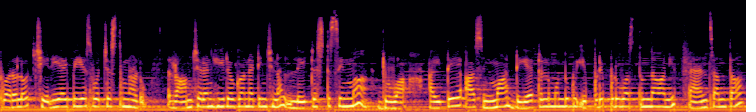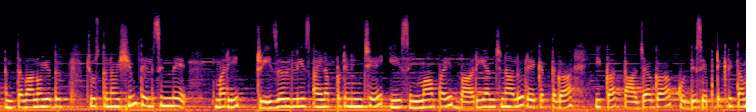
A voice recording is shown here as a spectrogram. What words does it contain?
త్వరలో చెరీ ఐపీఎస్ వచ్చేస్తున్నాడు. రామ్ చరణ్ హీరోగా నటించిన లేటెస్ట్ సినిమా ధృవ అయితే ఆ సినిమా థియేటర్ల ముందుకు ఎప్పుడెప్పుడు వస్తుందా అని ఫ్యాన్స్ అంతా ఎంతగానో ఎదురు చూస్తున్న విషయం తెలిసిందే. మరి ట్రీజర్ రిలీజ్ అయినప్పటి నుంచే ఈ సినిమాపై భారీ అంచనాలు రేకెత్తగా ఇక తాజాగా కొద్దిసేపటి క్రితం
